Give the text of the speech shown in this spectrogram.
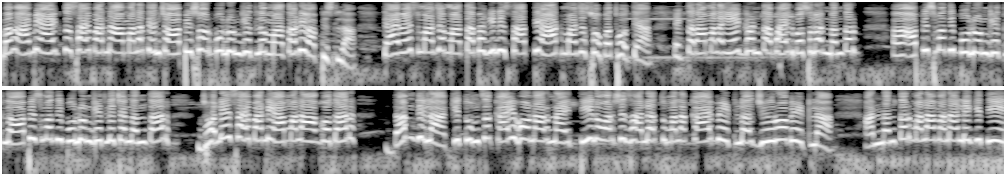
मग आम्ही आयुक्त साहेबांना आम्हाला त्यांच्या ऑफिसवर बोलून घेतलं माताडी ऑफिसला त्यावेळेस माझ्या माता भगिनी सात ते आठ माझ्यासोबत होत्या. एकतर आम्हाला एक घंटा बाहेर बसवलं नंतर ऑफिसमध्ये बोलून घेतलं. ऑफिसमध्ये बोलून घेतल्याच्या नंतर झोले साहेबांनी आम्हाला अगोदर दम दिला की तुमचं काही होणार नाही. तीन वर्ष झालं तुम्हाला काय भेटलं? झिरो भेटला. आणि नंतर मला म्हणाले की ती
